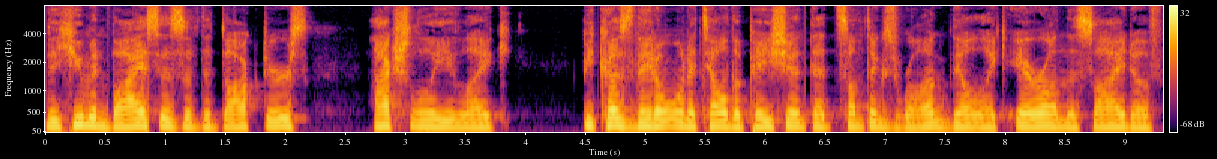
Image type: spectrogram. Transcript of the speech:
the human biases of the doctors actually like because they don't want to tell the patient that something's wrong, they'll like err on the side of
